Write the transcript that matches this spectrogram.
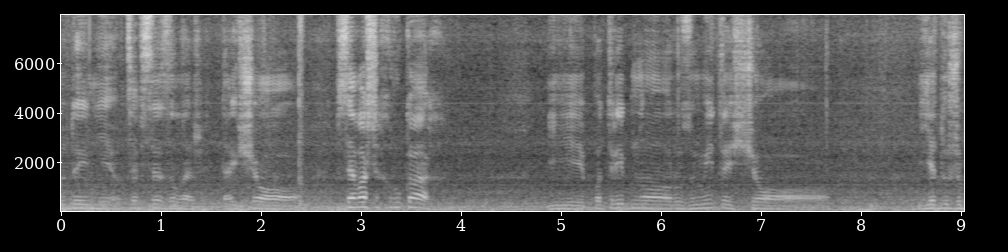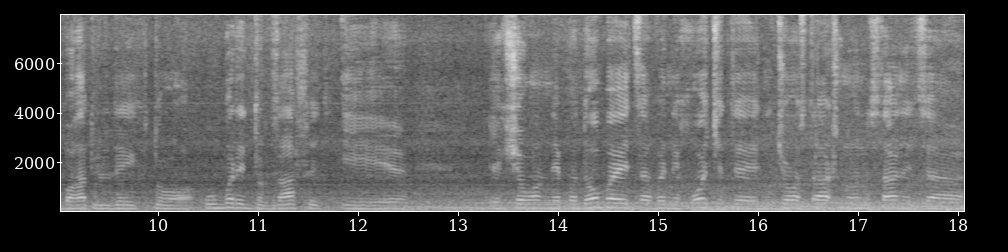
людині. Це все залежить. Так що все в ваших руках. І потрібно розуміти, що є дуже багато людей, хто уберить, дордашить і якщо вам не подобається, ви не хочете, нічого страшного не станеться.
